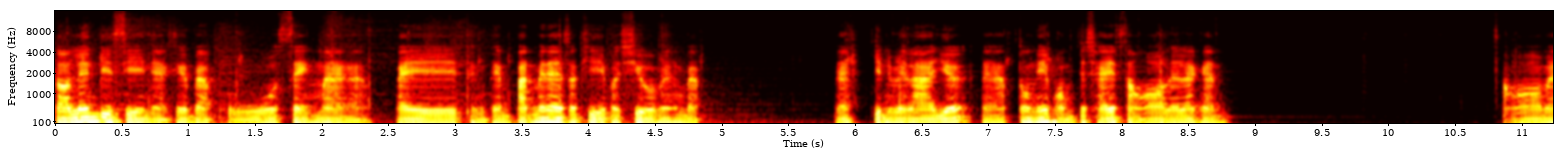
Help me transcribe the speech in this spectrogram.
ตอนเล่น DC เนี่ยคือแบบโหเซ็งมากอะไปถึงเต็มปัดไม่ได้สักทีเพราะชิลแม่งแบบนะกินเวลาเยอะนะครับ ตรงนี้ผมจะใช้2ออเลยแล้วกัน2ออไหม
